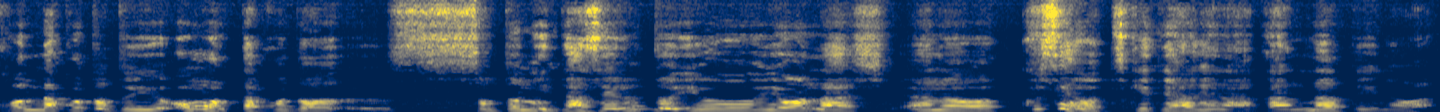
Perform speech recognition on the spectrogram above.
こんなことという思ったことを外に出せるというような、あの、癖をつけてあげなあかんなというのは。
